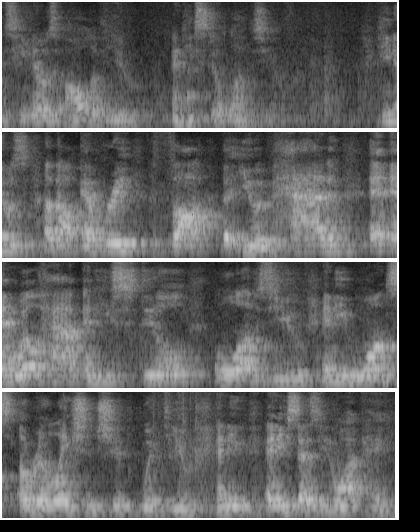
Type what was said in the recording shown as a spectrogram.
Is He knows all of you and He still loves you. He knows about every thought that you have had and, will have, and He still loves you, and He wants a relationship with you. And He, and he says, You know what? Hey,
